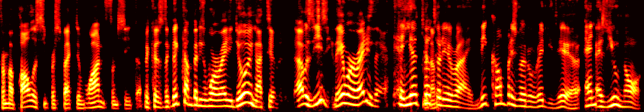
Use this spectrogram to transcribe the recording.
from a policy perspective wanted from CETA because the big companies were already doing activity. That was easy. They were already there. And you're totally you know? right. Big companies were already there. And as you know,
